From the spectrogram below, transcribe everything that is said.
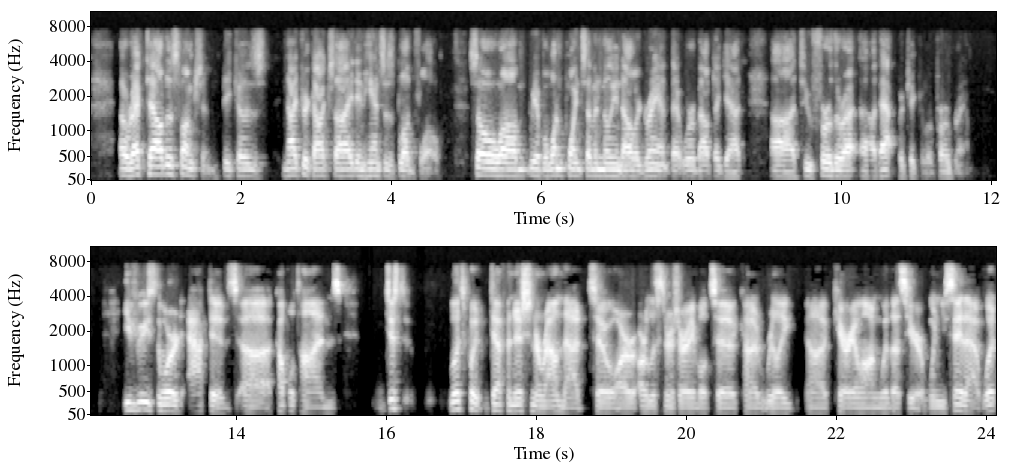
erectile dysfunction because nitric oxide enhances blood flow. So um, we have a $1.7 million grant that we're about to get to further uh, that particular program. You've used the word actives uh, a couple times. Just let's put definition around that so our, our listeners are able to kind of really uh, carry along with us here. When you say that, what?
